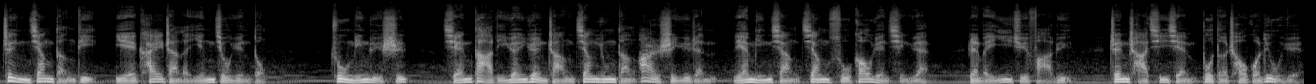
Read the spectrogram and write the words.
镇江等地也开展了营救运动。著名律师、前大理院院长江庸等二十余人联名向江苏高院请愿，认为依据法律，侦查期限不得超过六月，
